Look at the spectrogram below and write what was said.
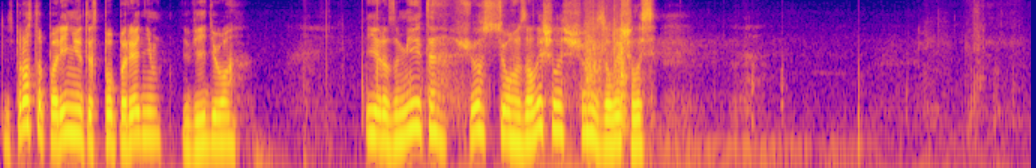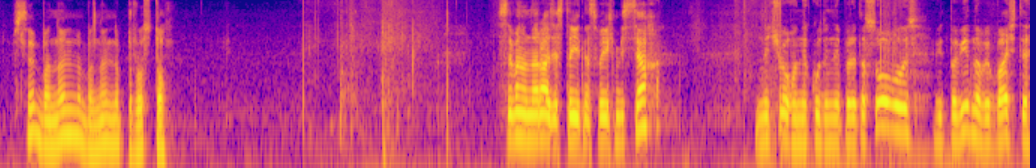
Тобто просто порівнюєте з попереднім відео. І розумієте, що з цього залишилось, що не залишилось. Все банально, банально просто. Все воно наразі стоїть на своїх місцях. Нічого нікуди не перетасовувалось. Відповідно, ви бачите,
